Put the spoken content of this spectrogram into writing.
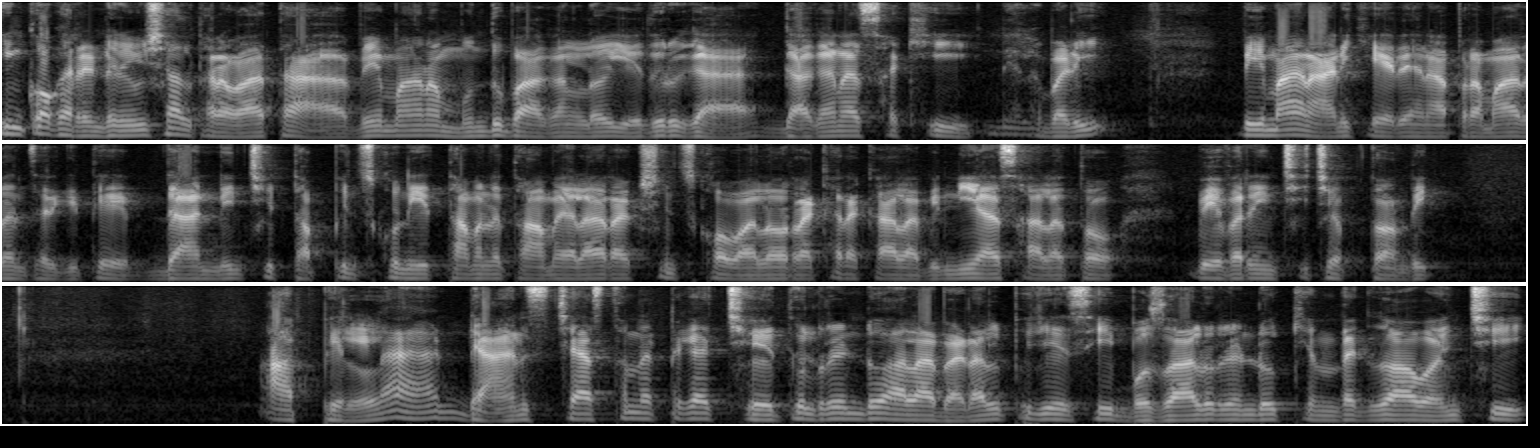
ఇంకొక రెండు నిమిషాల తర్వాత విమానం ముందు భాగంలో ఎదురుగా గగన సఖి నిలబడి విమానానికి ఏదైనా ప్రమాదం జరిగితే దాని నుంచి తప్పించుకుని తమను తాము ఎలా రక్షించుకోవాలో రకరకాల విన్యాసాలతో వివరించి చెప్తోంది. ఆ పిల్ల డ్యాన్స్ చేస్తున్నట్టుగా చేతులు రెండు అలా వెడల్పు చేసి భుజాలు రెండు కిందగా వంచి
